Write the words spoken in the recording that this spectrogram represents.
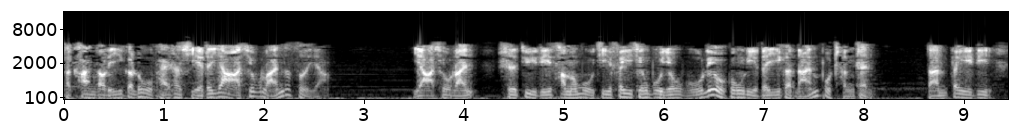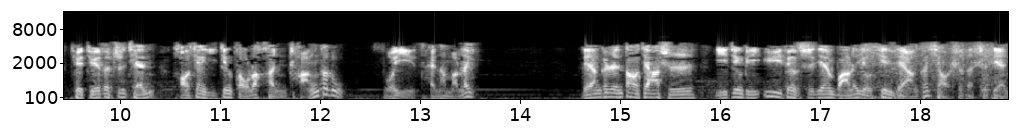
他看到了一个路牌上写着亚修兰的字样。亚修兰是距离他们目击飞行物有五六公里的一个南部城镇，但贝蒂却觉得之前好像已经走了很长的路，所以才那么累。两个人到家时，已经比预定的时间晚了有近两个小时的时间。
